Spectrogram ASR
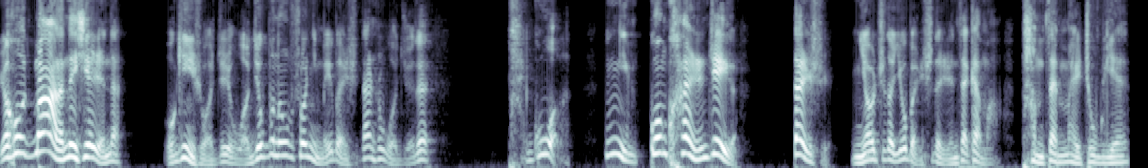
然后骂的那些人呢？我跟你说，这我就不能说你没本事，但是我觉得太过了。你光看人这个，但是你要知道，有本事的人在干嘛？他们在卖周边。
